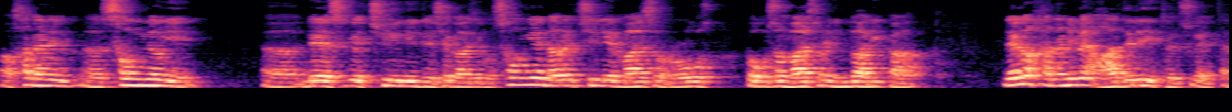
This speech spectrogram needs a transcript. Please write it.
하나님 어, 성령이 어, 내 속에 주인이 되셔가지고 성령이 나를 진리의 말씀으로 로고서 말씀을 인도하니까 내가 하나님의 아들이 될 수가 있다.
